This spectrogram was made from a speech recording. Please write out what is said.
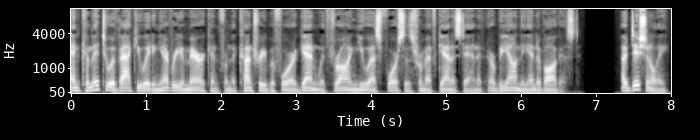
and commit to evacuating every American from the country before again withdrawing U.S. forces from Afghanistan at or beyond the end of August. Additionally,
